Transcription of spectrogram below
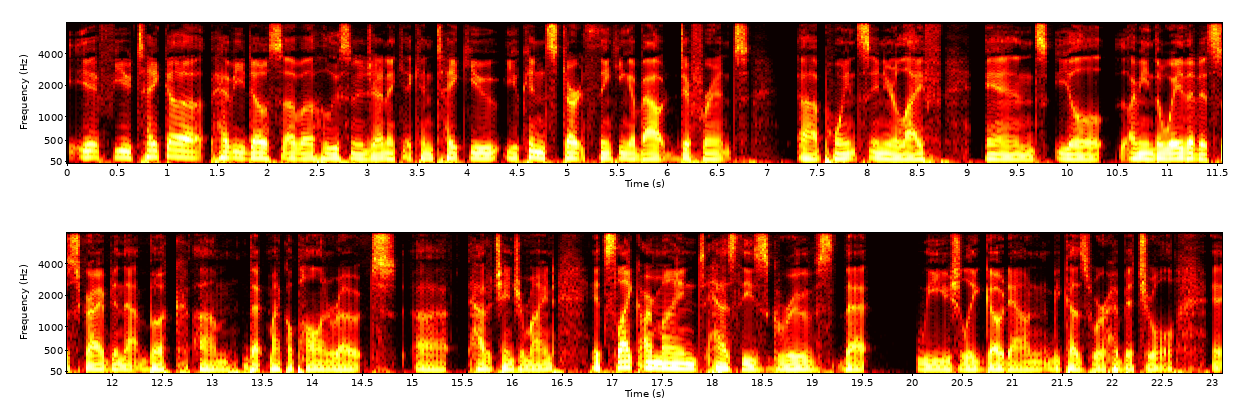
if you take a heavy dose of a hallucinogenic, it can take you, you can start thinking about different uh, points in your life. And you'll, I mean, the way that it's described in that book um, that Michael Pollan wrote, uh, How to Change Your Mind, it's like our mind has these grooves that we usually go down because we're habitual eh,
